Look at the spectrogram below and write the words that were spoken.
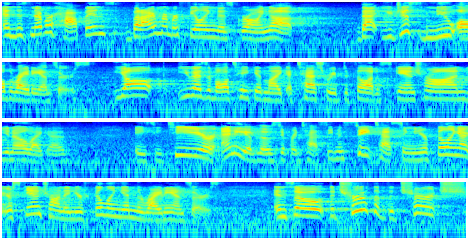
and this never happens, but I remember feeling this growing up that you just knew all the right answers. Y'all, you guys have all taken like a test where you have to fill out a Scantron, you know, like a ACT or any of those different tests, even state testing, and you're filling out your Scantron and you're filling in the right answers. And so the truth of the church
